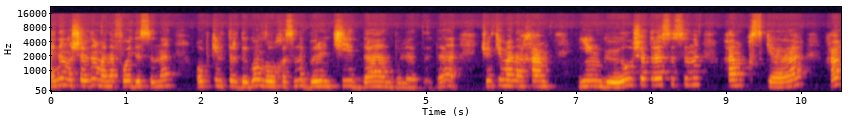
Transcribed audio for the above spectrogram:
aynan o'sha yerda mana foydasini olib keltirdigan loyihasini birinchidan bo'ladida chunki mana ham yengil o'sha trassasini ham qisqa ham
